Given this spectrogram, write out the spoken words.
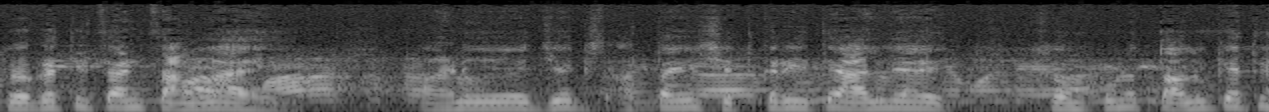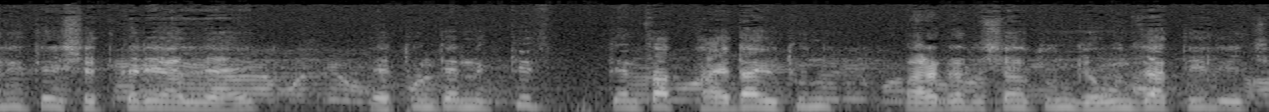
प्रगतीचा आणि चांगला आहे. आणि जे आता हे शेतकरी इथे आले आहेत संपूर्ण तालुक्यातील इथे शेतकरी आले आहेत यातून ते नक्कीच त्यांचा फायदा इथून मार्गदर्शनातून घेऊन जातील याची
